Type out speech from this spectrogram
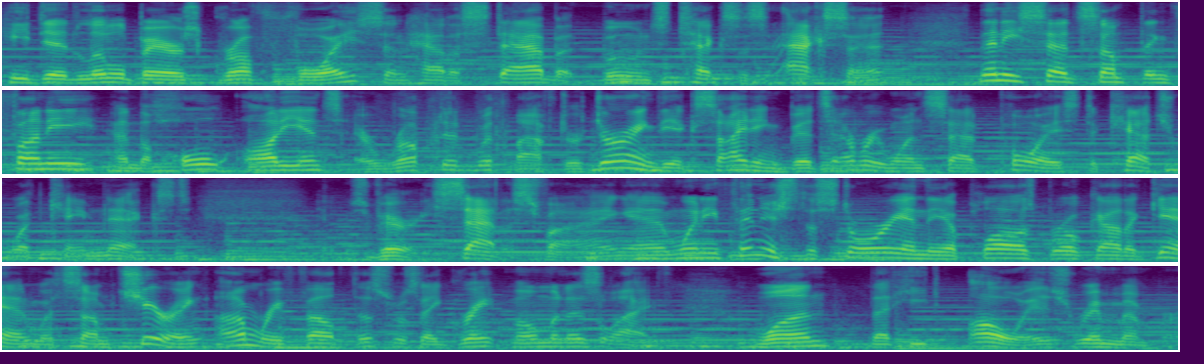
He did Little Bear's gruff voice and had a stab at Boone's Texas accent. Then he said something funny, and the whole audience erupted with laughter. During the exciting bits, everyone sat poised to catch what came next. Was very satisfying, and when he finished the story and the applause broke out again with some cheering, Omri felt this was a great moment in his life, one that he'd always remember.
